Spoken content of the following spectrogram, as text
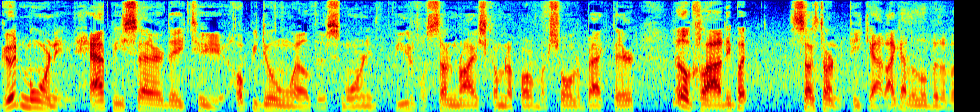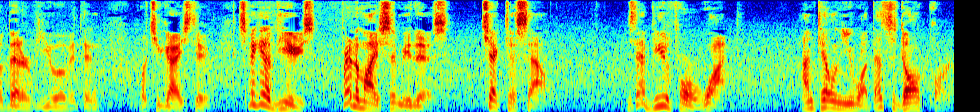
Good morning. Happy Saturday to you. Hope you're doing well this morning. Beautiful sunrise coming up over my shoulder back there. A little cloudy, but sun's starting to peek out. I got a little bit of a better view of it than what you guys do. Speaking of views, a friend of mine sent me this. Check this out. Is that beautiful or what? I'm telling you what, that's a dog park.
